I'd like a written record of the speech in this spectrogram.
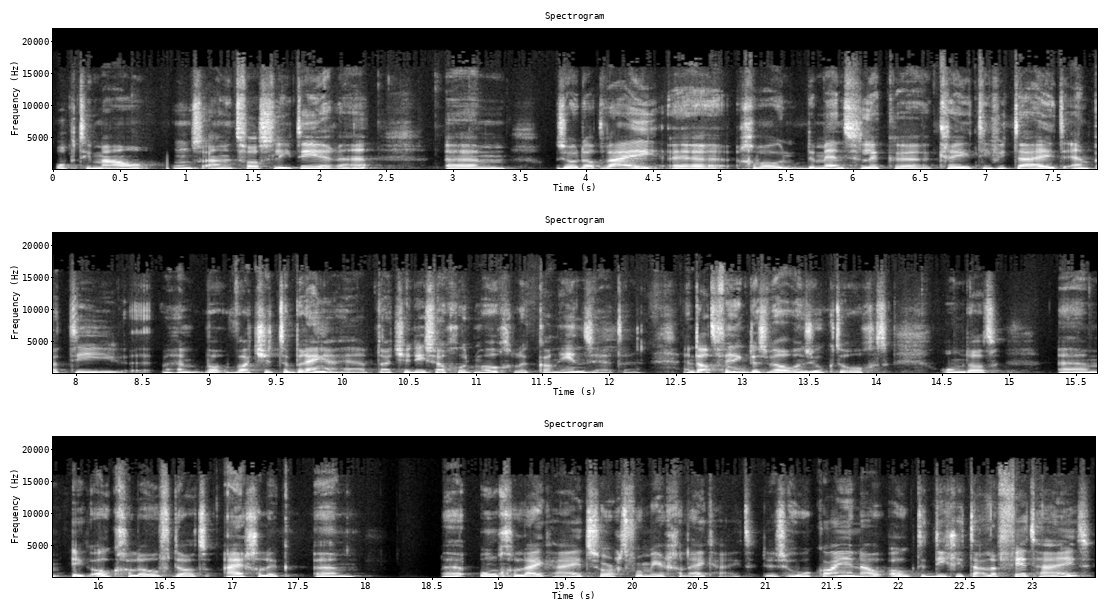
optimaal ons aan het faciliteren. Um, zodat wij uh, gewoon de menselijke creativiteit, empathie, uh, wat je te brengen hebt, dat je die zo goed mogelijk kan inzetten. En dat vind ik dus wel een zoektocht, omdat um, ik ook geloof dat eigenlijk um, uh, ongelijkheid zorgt voor meer gelijkheid. Dus hoe kan je nou ook de digitale fitheid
